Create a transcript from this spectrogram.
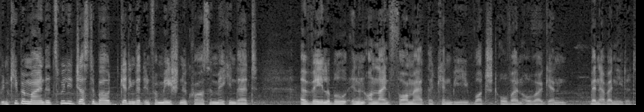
and keep in mind, it's really just about getting that information across and making that available in an online format that can be watched over and over again whenever needed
